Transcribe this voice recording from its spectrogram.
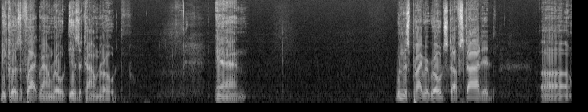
because the flat ground road is a town road. And when this private road stuff started, uh,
